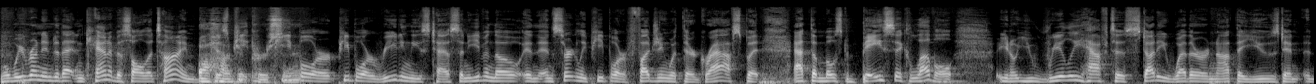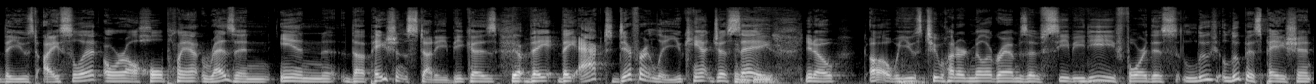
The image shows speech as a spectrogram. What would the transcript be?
Well, we run into that in cannabis all the time because pe- 100%. people are people are reading these tests, and even though, and, and certainly people are fudging with their graphs, but at the most basic level, you know, you really have to study whether or not they used and they used isolate or a whole plant resin in the patient study because Yep. they they act differently. You can't just say, Indeed. you know, oh, we use 200 milligrams of CBD for this lupus patient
